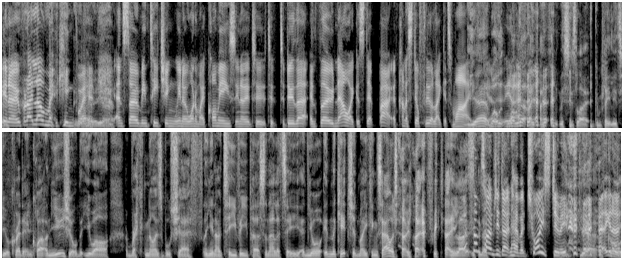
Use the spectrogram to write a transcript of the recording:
you know, but I love making bread. Yeah, yeah. And so I've been teaching, you know, one of my commies, you know, to, to, to do that. And so now I can step back. I kind of still feel like it's mine. Yeah. Well, yeah. well look, I, I think this is like completely to your credit and quite unusual that you are a recognizable chef, you know, TV personality, and you're in the kitchen making sourdough like every day. Like, well, sometimes you, know. you don't have a choice, Jimi. Yeah, of course. Know?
